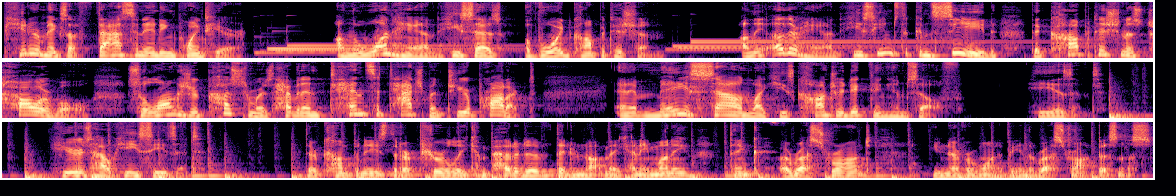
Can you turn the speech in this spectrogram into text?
Peter makes a fascinating point here. On the one hand, he says avoid competition. On the other hand, he seems to concede that competition is tolerable so long as your customers have an intense attachment to your product. And it may sound like he's contradicting himself. He isn't. Here's how he sees it. They're companies that are purely competitive. They do not make any money. Think a restaurant. You never want to be in the restaurant business.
